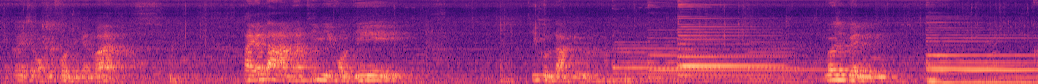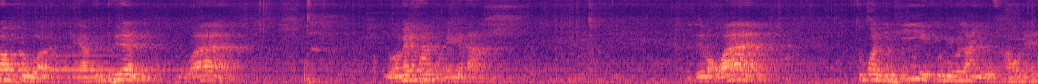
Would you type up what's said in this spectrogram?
แล้วก็อยากจะบอกทุกคนเหมือนกันว่าใครก็ตามนะที่มีคนที่ที่คุณรักอยู่นะครับไม่ว่าจะเป็นครอบครัวนะครับเพื่อนๆหรือว่า หรือว่าแม้กระทั่งผมเองก็ตามจะบอกว่า ทุกวันนี้ที่คุณมีเวลาอยู่กับเขาเนี่ย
